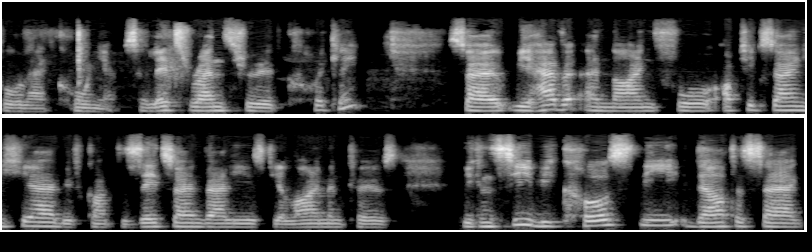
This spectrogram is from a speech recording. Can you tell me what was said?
for that cornea. So let's run through it quickly. So we have a 9-4 optic zone here. We've got the Z zone values, the alignment curves. You can see because the delta sag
